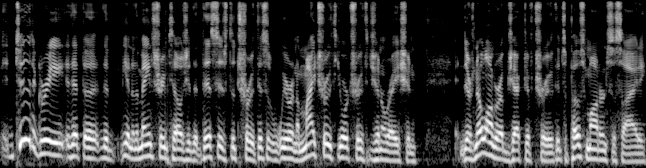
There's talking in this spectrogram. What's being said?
to the degree that the, the you know the mainstream tells you that this is the truth, this is we're in a my truth, your truth generation. There's no longer objective truth. It's a postmodern society.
